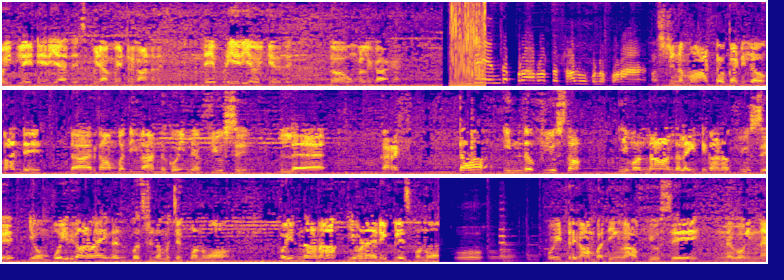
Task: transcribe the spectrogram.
ஒயிட் லைட் எரியாது. ஸ்பீடா மீட்டர் காணுது. இதை எப்படி எரிய வைக்கிறது? இதோ உங்களுக்காக. இது எந்த ப்ராப்ளத்தை சால்வ் பண்ண போறான்? ஃபர்ஸ்ட் நம்ம ஆட்டோ கடியில உட்காந்து இந்த இருக்கான் பாத்தீங்களா? இந்த கோயின் ஃபியூஸ் இதுல கரெக்டா இந்த ஃபியூஸ் தான். இவன் தான் அந்த லைட்டுக்கான ஃபியூஸ் இவன் போயிருக்கானா என்னன்னு ஃபர்ஸ்ட் நம்ம செக் பண்ணுவோம். போயிருந்தானா இவனை ரீப்ளேஸ் பண்ணுவோம். போயிட்டு இருக்கான் பாத்தீங்களா ஃபியூஸ் இந்த கோயின்ன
